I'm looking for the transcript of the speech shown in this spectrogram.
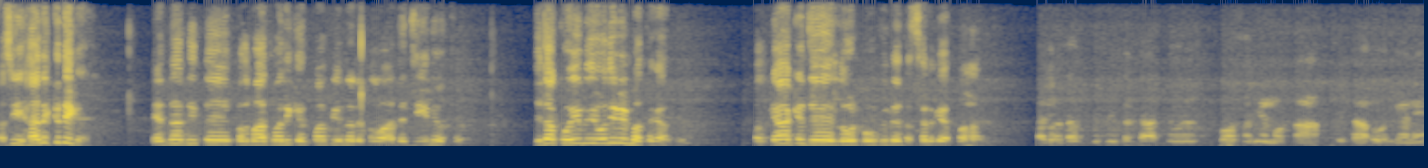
ਅਸੀਂ ਹਰ ਇੱਕ ਦੀ ਗੱਲ ਦੀ ਤੇ ਪਰਮਾਤਮਾ ਦੀ ਕਿਰਪਾ ਵੀ ਉਹਨਾਂ ਦੇ ਪਰਿਵਾਰ ਦੇ ਜੀ ਨੇ ਉੱਥੇ। ਜਿਹਦਾ ਕੋਈ ਵੀ ਨਹੀਂ ਉਹਦੀ ਵੀ ਮਦਦ ਕਰਦੇ। ਪਰ ਕਿਹਾ ਕਿ ਜੇ ਲੋੜ ਪਊਗੀ ਤੇ ਦੱਸਣਗੇ ਆਪਾਂ ਹਾਜ਼ਰ। ਡਾਕਟਰ ਸਾਹਿਬ ਤੁਸੀਂ ਸਰਕਾਰ ਤੋਂ ਬਹੁਤ ਸਾਰੀਆਂ ਮੌਤਾਂ ਇਦਾਂ ਹੋ ਰਹੀਆਂ ਨੇ।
